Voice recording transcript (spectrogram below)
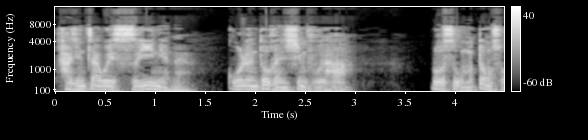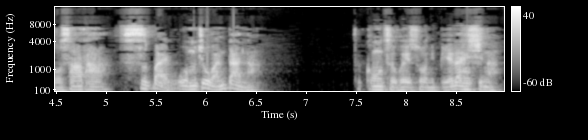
他已经在位十一年了，国人都很信服他。”若是我们动手杀他，失败，我们就完蛋了。这公子辉说：“你别担心了，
